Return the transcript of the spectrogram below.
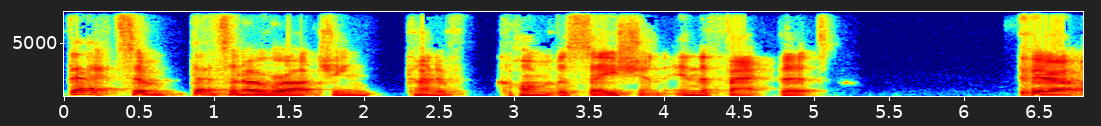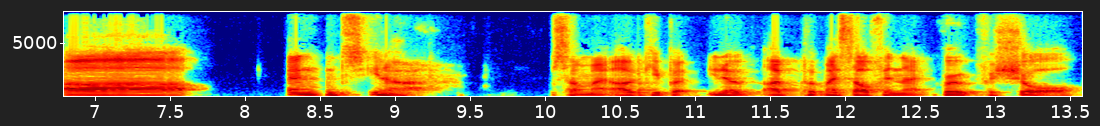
that's a that's an overarching kind of conversation in the fact that there are, and you know, some might argue, but you know, I put myself in that group for sure.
